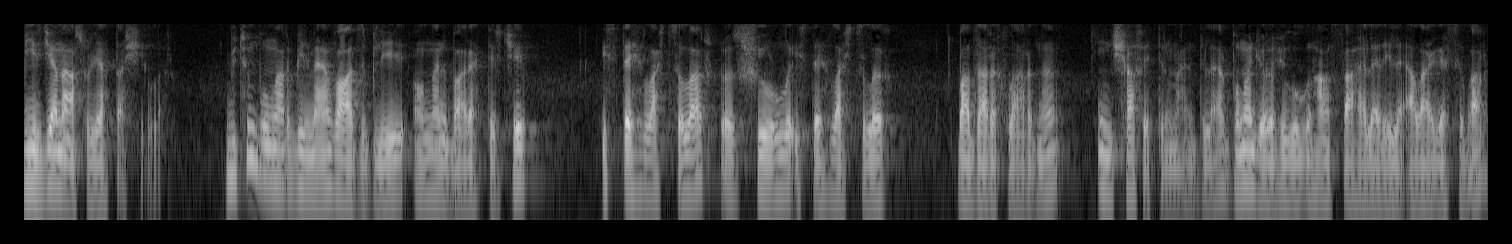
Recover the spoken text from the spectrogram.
birgə məsuliyyət daşıyırlar. Bütün bunları bilməyin vacibliyi ondan ibarətdir ki, istehlakçılar öz şüurlu istehlakçılıq bacarıqlarını inkişaf etdirməlidirlər. Buna görə hüququn hansı sahələri ilə əlaqəsi var,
